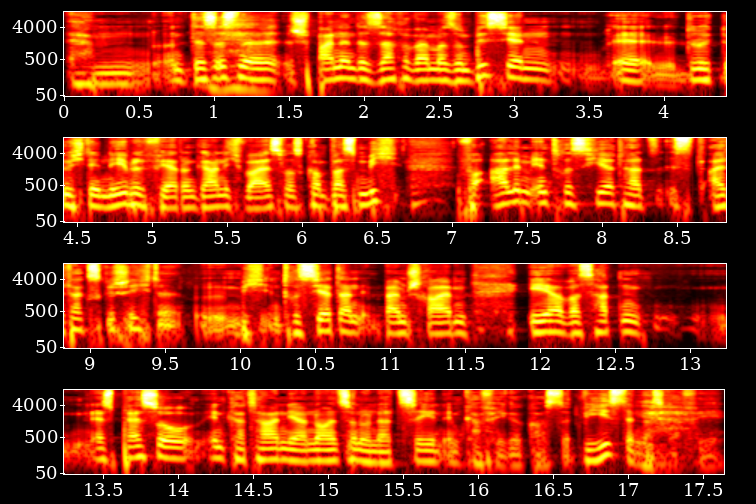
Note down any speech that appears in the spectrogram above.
Ähm, und das ist eine spannende Sache, weil man so ein bisschen äh, durch, durch, den Nebel fährt und gar nicht weiß, was kommt. Was mich vor allem interessiert hat, ist Alltagsgeschichte. Mich interessiert dann beim Schreiben eher, was hatten Espresso in Catania 1910 im Café gekostet. Wie hieß denn das ja. Café?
